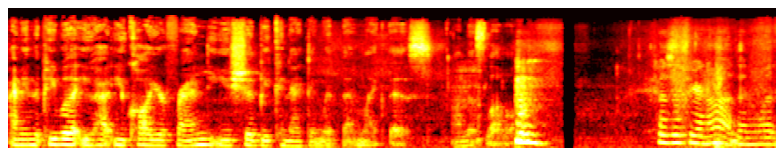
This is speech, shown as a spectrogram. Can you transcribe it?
I mean, the people that you ha- you call your friend, you should be connecting with them like this on this level. Because if you're not, then what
